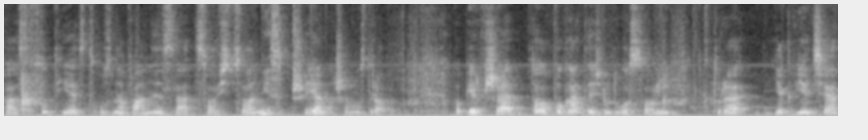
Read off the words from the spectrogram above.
fast food jest uznawany za coś, co nie sprzyja naszemu zdrowiu. Po pierwsze, to bogate źródło soli, które, jak wiecie,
